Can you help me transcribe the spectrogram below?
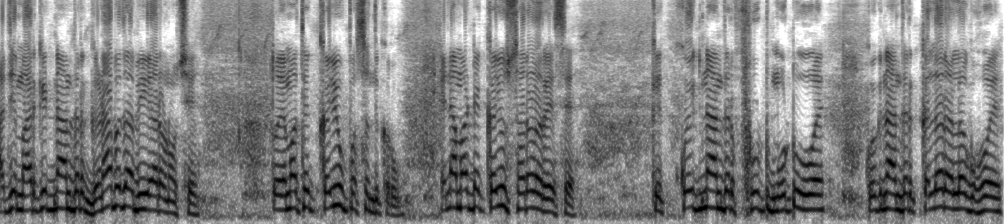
આજે માર્કેટના અંદર ઘણા બધા બિયારણો છે, તો એમાંથી કયું પસંદ કરવું? એના માટે કયું સરળ રહેશે? કે કોઈકના અંદર ફ્રૂટ મોટું હોય, કોઈકના અંદર કલર અલગ હોય,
